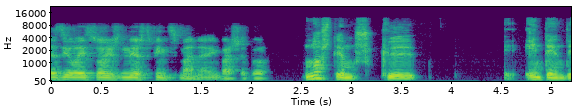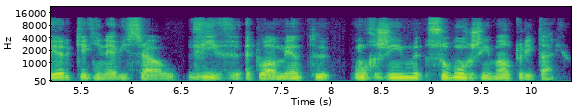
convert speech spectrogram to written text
as eleições neste fim de semana, embaixador? Nós temos que entender que a Guiné-Bissau vive atualmente um regime sob um regime autoritário.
